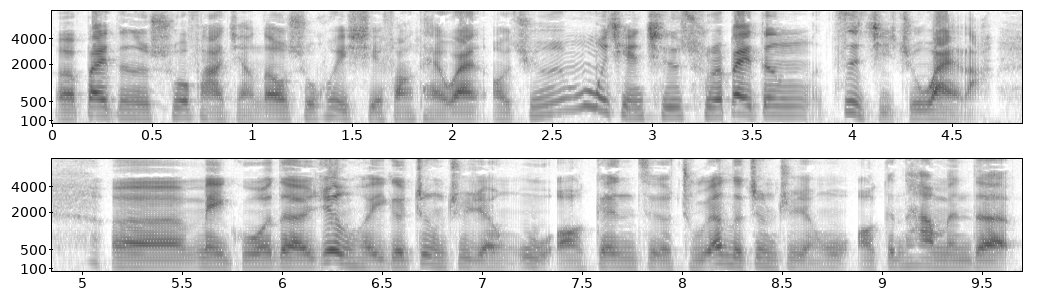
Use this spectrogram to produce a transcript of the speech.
呃拜登的说法讲到说会协防台湾哦，就是目前其实除了拜登自己之外啦，呃，美国的任何一个政治人物哦，跟这个主要的政治人物哦，跟他们的。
